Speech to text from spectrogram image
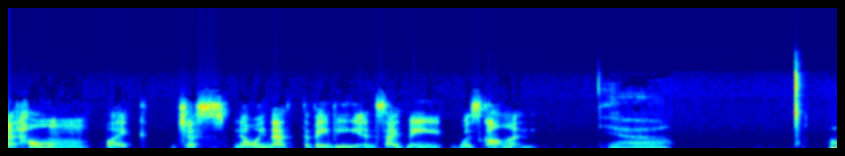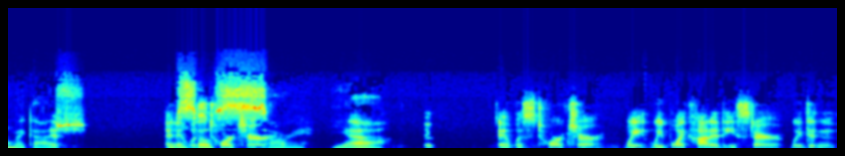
at home like just knowing that the baby inside me was gone. Yeah. Oh my gosh. And, and it was so torture. Sorry. Yeah. It, it was torture. We we boycotted Easter. We didn't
